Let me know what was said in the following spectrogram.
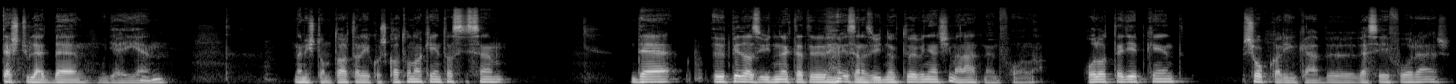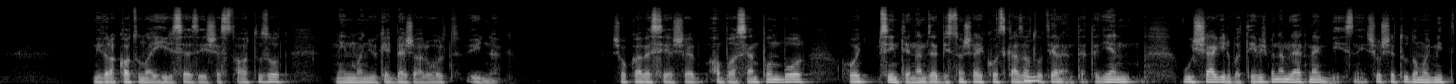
testületben, ugye ilyen, mm. nem is tudom, tartalékos katonaként azt hiszem, de ő például az ügynök, tehát ő ezen az ügynök törvényen simán átment volna. Holott egyébként sokkal inkább veszélyforrás, mivel a katonai hírszerzéshez tartozott, mint mondjuk egy bezsarolt ügynök. Sokkal veszélyesebb abban a szempontból, hogy szintén nemzetbiztonsági kockázatot mm. jelentett. Egy ilyen újságíróba, tévésben nem lehet megbízni. Sose tudom, hogy mit,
